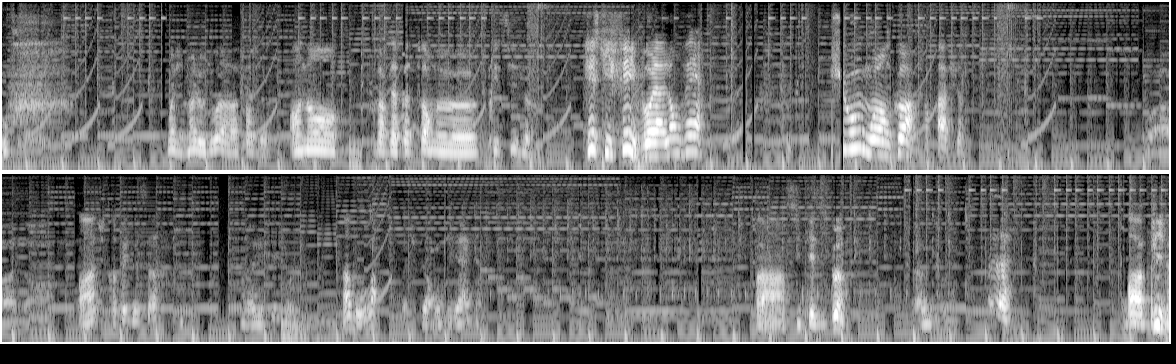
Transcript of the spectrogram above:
Ouf. Moi j'ai mal au doigt à force de... Oh non Faut faire de la plateforme euh, précise là. Qu'est-ce qu'il fait? Il vole à l'envers Je suis où moi encore? Ah je suis là. Ah tu te rappelles de ça? On l'avait fait. Ah bon Bah, tu peux remonter direct. hein. Ah si t'es peu Ah oui, bon. Ah pile.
